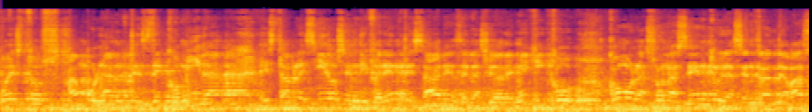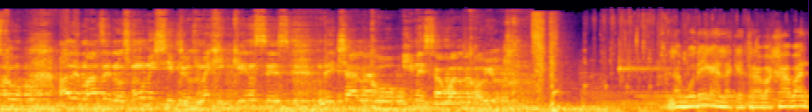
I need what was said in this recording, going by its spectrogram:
puestos ambulantes de comida establecidos en diferentes áreas de la Ciudad de México, como la zona centro y la central de Abasto, además de los municipios mexiquenses de Chalco y Nezahualcóyotl. La bodega en la que trabajaban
